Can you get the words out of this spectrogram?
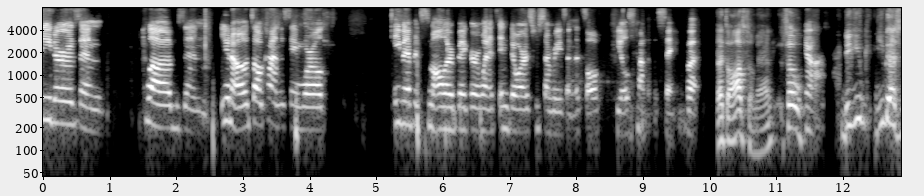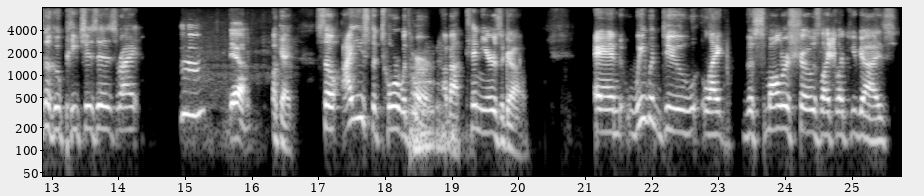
theaters and clubs, and you know, it's all kind of the same world. Even if it's smaller, bigger, when it's indoors for some reason, it's all feels kind of the same. But That's awesome, man. So yeah. do you you guys know who Peaches is, right? Mhm. Yeah. Okay. So I used to tour with her about 10 years ago. And we would do like the smaller shows like like you guys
